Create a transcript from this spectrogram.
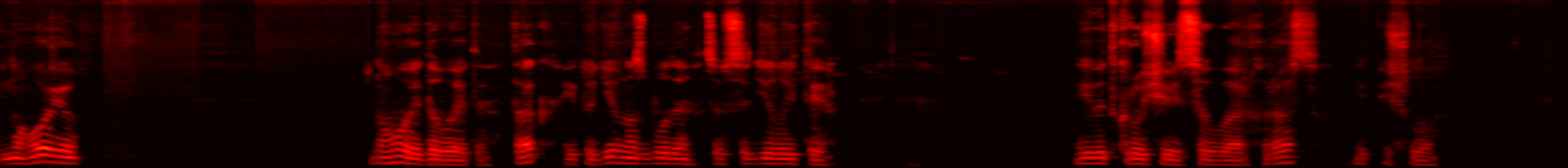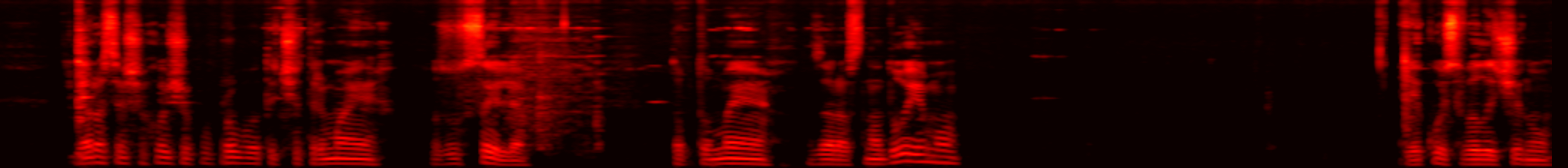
і ногою ногою давити. Так? І тоді в нас буде це все діло йти. І відкручується вверх. Раз, і пішло. Зараз я ще хочу попробувати, чи тримає зусилля. Тобто ми зараз надуємо якусь величину,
